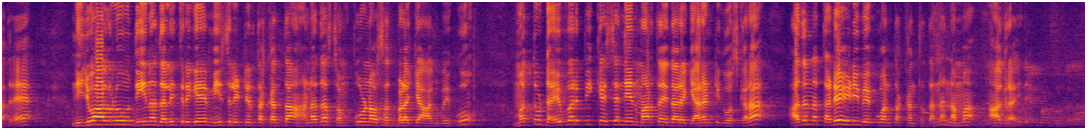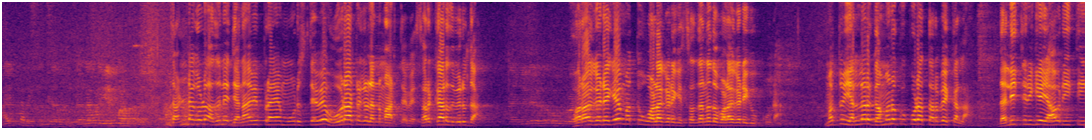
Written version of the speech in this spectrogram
ಆದರೆ ನಿಜವಾಗಲೂ ದೀನ ದಲಿತರಿಗೆ ಮೀಸಲಿಟ್ಟಿರ್ತಕ್ಕಂಥ ಹಣದ ಸಂಪೂರ್ಣ ಸದ್ಬಳಕೆ ಆಗಬೇಕು ಮತ್ತು ಡೈವರ್ಫಿಕೇಷನ್ ಏನು ಮಾಡ್ತಾ ಇದ್ದಾರೆ ಗ್ಯಾರಂಟಿಗೋಸ್ಕರ ಅದನ್ನು ತಡೆ ಹಿಡಿಬೇಕು ಅಂತಕ್ಕಂಥದ್ದನ್ನು ನಮ್ಮ ಆಗ್ರಹ ಇದೆ. ತಂಡಗಳು ಅದನ್ನೇ ಜನಾಭಿಪ್ರಾಯ ಮೂಡಿಸ್ತೇವೆ, ಹೋರಾಟಗಳನ್ನು ಮಾಡ್ತೇವೆ ಸರ್ಕಾರದ ವಿರುದ್ಧ. ಹೊರಗಡೆಗೆ ಮತ್ತು ಒಳಗಡೆಗೆ, ಸದನದ ಒಳಗಡೆಗೂ ಕೂಡ. ಮತ್ತು ಎಲ್ಲರ ಗಮನಕ್ಕೂ ಕೂಡ ತರಬೇಕಲ್ಲ. ದಲಿತರಿಗೆ ಯಾವ ರೀತಿ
